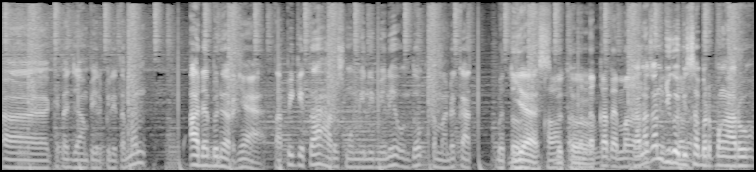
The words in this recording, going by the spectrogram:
uh, kita jangan pilih-pilih teman, ada benernya. Tapi kita harus memilih-milih untuk teman dekat. betul Yes, kalau betul. teman dekat emang Karena kan juga bisa berpengaruh.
